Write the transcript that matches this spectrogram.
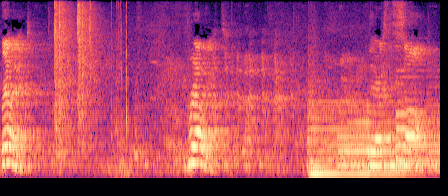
Brilliant. Brilliant. There's the song.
